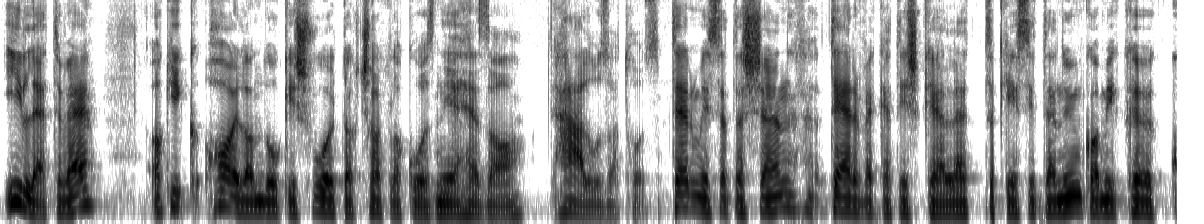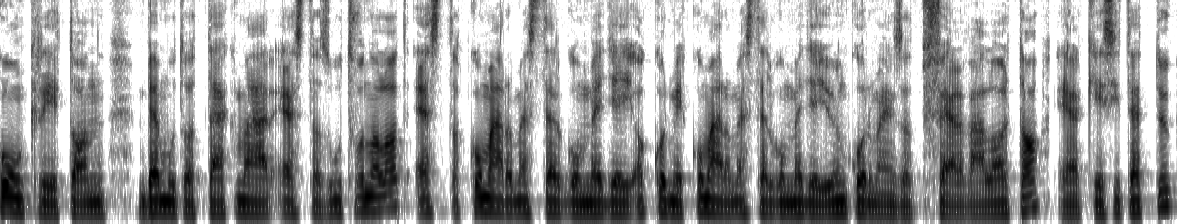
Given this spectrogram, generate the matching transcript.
illetve akik hajlandók is voltak csatlakozni ehhez a hálózathoz. Természetesen terveket is kellett készítenünk, amik konkrétan bemutatták már ezt az útvonalat, ezt a Komárom-Esztergom megyei, akkor még Komárom-Esztergom megyei önkormányzat felvállalta, elkészítettük,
